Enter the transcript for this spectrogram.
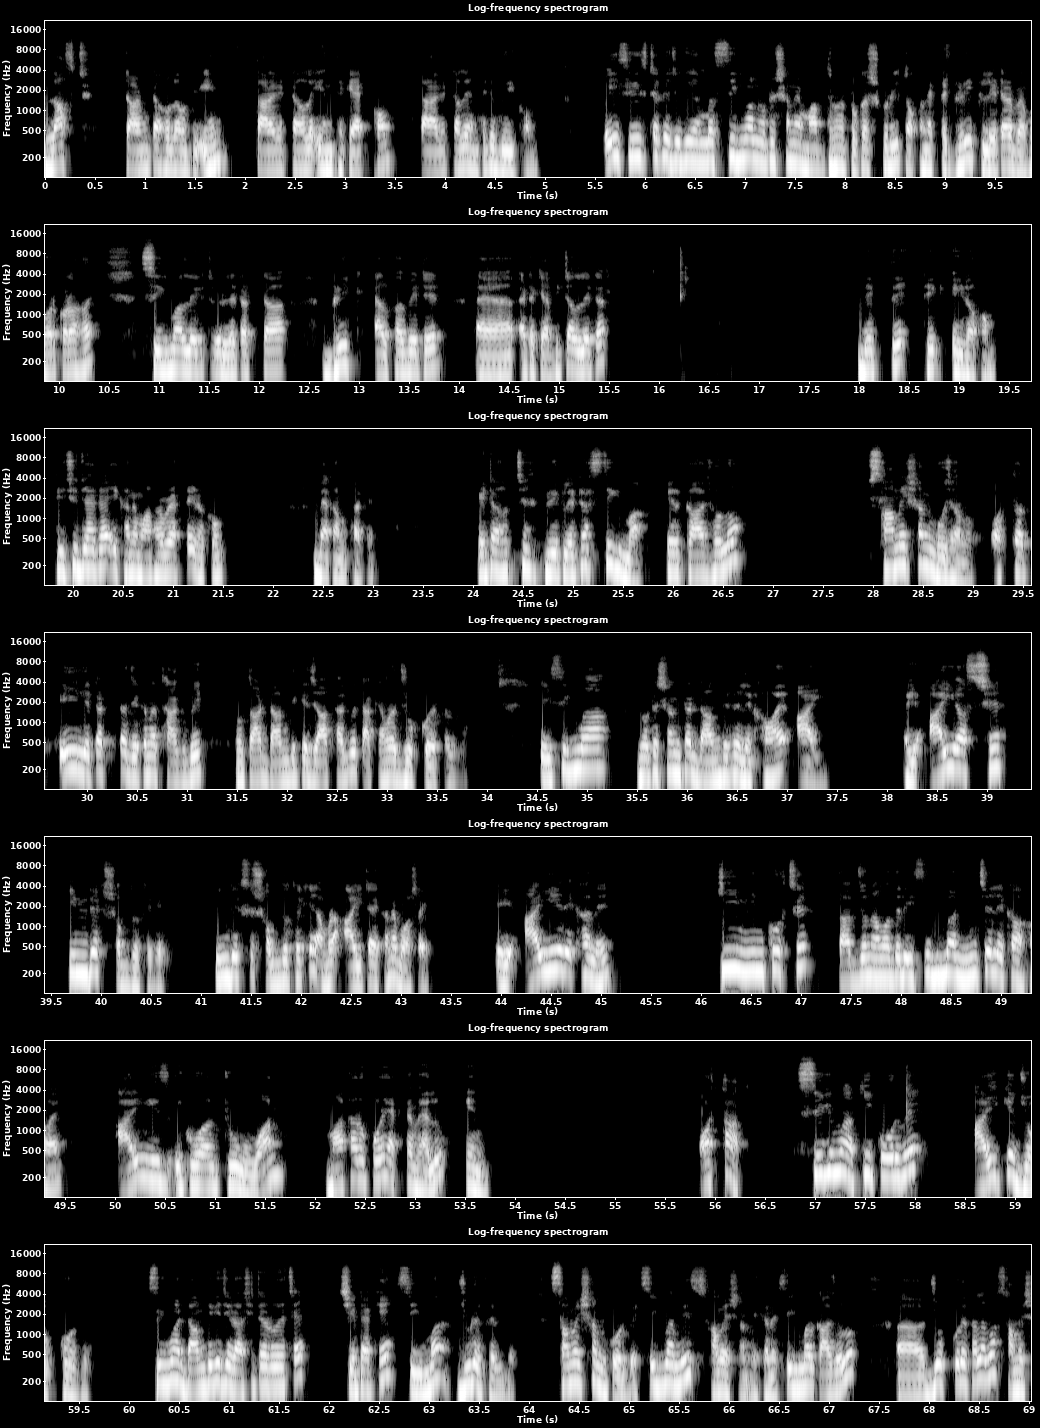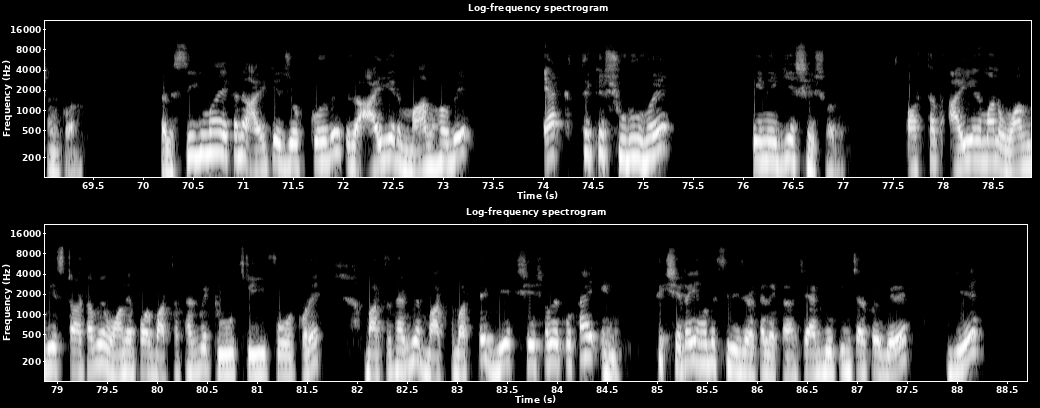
last টার্মটা হলো আমাদের এন তার আগেরটা হলো এন থেকে এক কম, তার আগেরটা হলো এন থেকে দুই কম। এই সিরিজটাকে যদি আমরা সিগমা নোটেশনের মাধ্যমে প্রকাশ করি, তখন একটা গ্রিক লেটার ব্যবহার করা হয়। সিগমা লেটারটা গ্রিক অ্যালফাবেটের একটা ক্যাপিটাল লেটার দেখতে ঠিক এই রকম কিছু জায়গায় এখানে মাথার উপর একটা এরকম ব্যাকাম থাকে। এটা হচ্ছে গ্রিক লেটার সিগমা এর কাজ হলো সামেশন বোঝানো, অর্থাৎ এই লেটারটা যেখানে থাকবে এবং তার ডান দিকে যা থাকবে তাকে আমরা যোগ করে ফেলব। এই সিগমা নোটেশনটা ডান দিকে লেখা হয় আই এই আই আসছে ইন্ডেক্স শব্দ থেকে। ইন্ডেক্সের শব্দ থেকে আমরা আইটা এখানে বসাই। এই আই এর এখানে কি মিন করছে? তার জন্য আমাদের এই সিগমার নিচে লেখা হয় I is equal to one মাথার উপরে একটা ভ্যালু এন অর্থাৎ সিগমা কি করবে? আই কে যোগ করবে। সিগমার ডান দিকে যে রাশিটা রয়েছে, সেটাকে সিগমা জুড়ে ফেলবে। সামেশন করবে। Sigma means summation. এখানে সিগমার কাজ হলো যোগ করে ফেলা বা সামেশন করা। তাহলে সিগমা এখানে আই কে যোগ করবে, কিন্তু আই এর মান হবে এক থেকে শুরু হয়ে এনে গিয়ে শেষ হবে। অর্থাৎ আই এর মান ওয়ান দিয়ে স্টার্ট হবে ওয়ানের পর বাড়তে থাকবে টু থ্রি ফোর করে বাড়তে থাকবে, বাড়তে বাড়তে গিয়ে শেষ হবে কোথায়? এন ঠিক সেটাই আমাদের সিরিজের একটা লেখা আছে, এক, দুই, তিন, চার করে বেড়ে গিয়ে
